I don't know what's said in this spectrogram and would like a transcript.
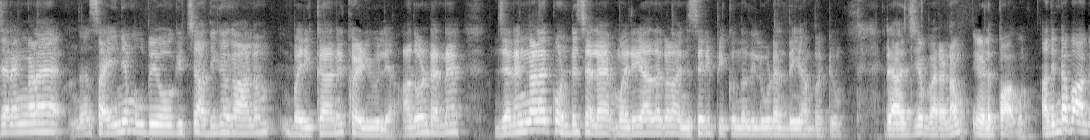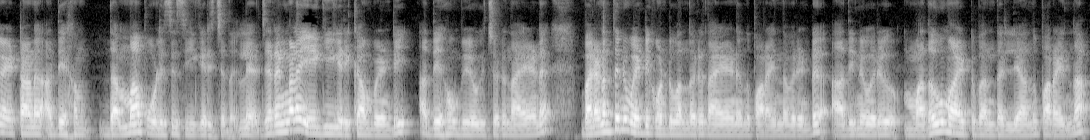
ജനങ്ങളെ സൈന്യം ഉപയോഗിച്ച് അധികകാലം ഭരിക്കാൻ കഴിയില്ല അതുകൊണ്ട് തന്നെ ജനങ്ങളെ കൊണ്ട് ചില മര്യാദകൾ അനുസരിപ്പിക്കുന്നതിലൂടെ എന്ത് ചെയ്യാൻ പറ്റും? രാജ്യഭരണം എളുപ്പാകും. അതിന്റെ ഭാഗമായിട്ടാണ് അദ്ദേഹം ദമ്മ പോളിസി സ്വീകരിച്ചത് അല്ലേ? ജനങ്ങളെ ഏകീകരിക്കാൻ വേണ്ടി അദ്ദേഹം ഉപയോഗിച്ച ഒരു നയമാണ്. ഭരണത്തിന് വേണ്ടി കൊണ്ടുവന്ന ഒരു നയമാണ് എന്ന് പറയുന്നവരുണ്ട്. അതിന് ഒരു മതവുമായിട്ട് ബന്ധമില്ല എന്ന് പറയുന്ന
